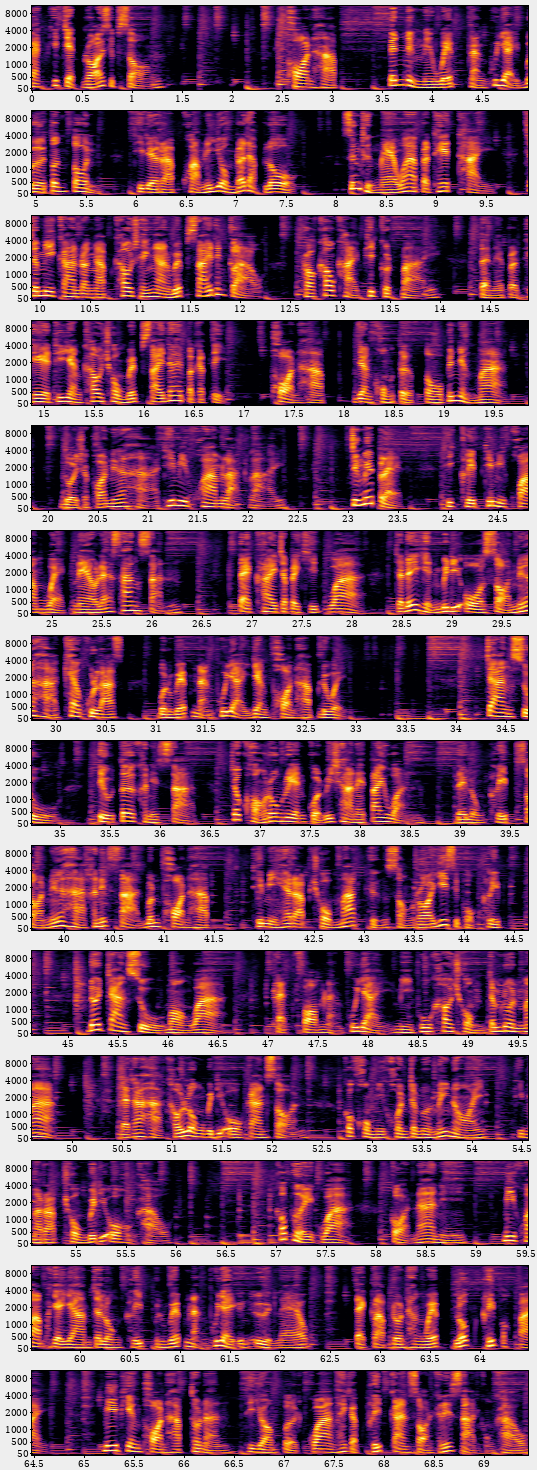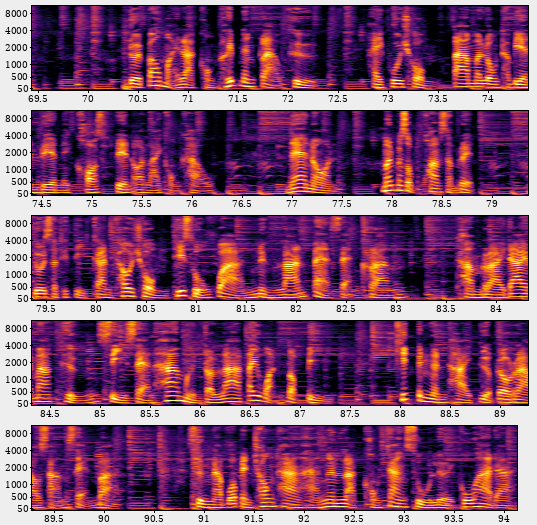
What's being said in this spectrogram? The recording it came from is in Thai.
แฟกต์ที่ 712พรฮับเป็นหนึ่งในเว็บหนังผู้ใหญ่เบอร์ต้นๆ ที่ได้รับความนิยมระดับโลก ซึ่งถึงแม้ว่าประเทศไทยจะมีการระงับเข้าใช้งานเว็บไซต์ดังกล่าว เพราะเข้าข่ายผิดกฎหมาย แต่ในประเทศที่ยังเข้าชมเว็บไซต์ได้ปกติพรฮับยังคงเติบโตเป็นอย่างมาก โดยเฉพาะเนื้อหาที่มีความหลากหลาย จึงไม่แปลกที่คลิปที่มีความแหวกแนวและสร้างสรรค์ แต่ใครจะไปคิดว่า จะได้เห็นวิดีโอสอนเนื้อหาแคลคูลัส บนเว็บหนังผู้ใหญ่อย่าง Pornhub ด้วย จางซูติวเตอร์คณิตศาสตร์ เจ้าของโรงเรียนกวดวิชาในไต้หวัน ได้ลงคลิปสอนเนื้อหาคณิตศาสตร์บน Pornhub ที่มีให้รับชมมากถึง 226 คลิป โดยจางซูมองว่า แพลตฟอร์มหนังผู้ใหญ่มีผู้เข้าชมจำนวนมาก และถ้าหากเขาลงวิดีโอการสอน ก็คงมีคนจำนวนไม่น้อย ที่มารับชมวิดีโอของเขา เขาเผยอีกว่า ก่อนหน้านี้ มีความพยายามจะลงคลิปบนเว็บหนังผู้ใหญ่อื่น ๆ แล้ว แต่กลับโดนทางเว็บลบคลิปออกไป มีเพียงพรฮับเท่านั้นที่ยอมเปิดกว้างให้กับคลิปการสอนคณิตศาสตร์ของเขา โดยเป้าหมายหลักของคลิปดังกล่าวคือ ให้ผู้ชมตามมาลงทะเบียนเรียนในคอร์สเรียนออนไลน์ของเขา แน่นอนมันประสบความสำเร็จโดยสถิติการเข้าชมที่สูงกว่า1ล้าน8แสนครั้งทำรายได้มากถึง450,000 ดอลลาร์ไต้หวันต่อปี คิดเป็นเงินไทยเกือบราวๆ3 0 0แสนบาท ซึ่งนับว่าเป็นช่องทางหาเงินหลักของจางซูเลยก็ว่าได้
